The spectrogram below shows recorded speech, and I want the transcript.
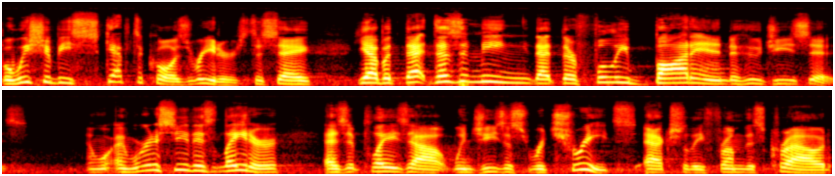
but we should be skeptical as readers to say, yeah, but that doesn't mean that they're fully bought into who Jesus is. And we're, and we're going to see this later as it plays out when Jesus retreats actually from this crowd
